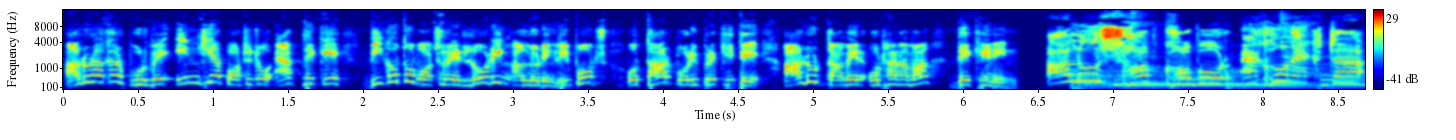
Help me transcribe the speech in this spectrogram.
আলু রাখার পূর্বে ইন্ডিয়া পটেটো অ্যাপ থেকে বিগত বছরের লোডিং আনলোডিং রিপোর্ট ও তার পরিপ্রেক্ষিতে আলুর দামের ওঠানামা দেখে নিন। আলুর সব খবর এখন একটা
